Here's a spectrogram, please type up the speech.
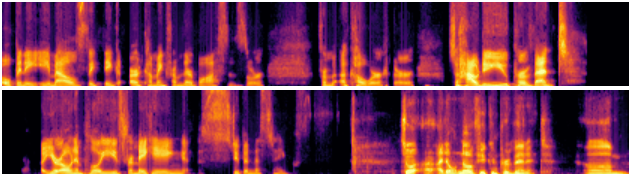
opening emails they think are coming from their bosses or from a coworker. So, how do you prevent your own employees from making stupid mistakes? So I, don't know if you can prevent it, um,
